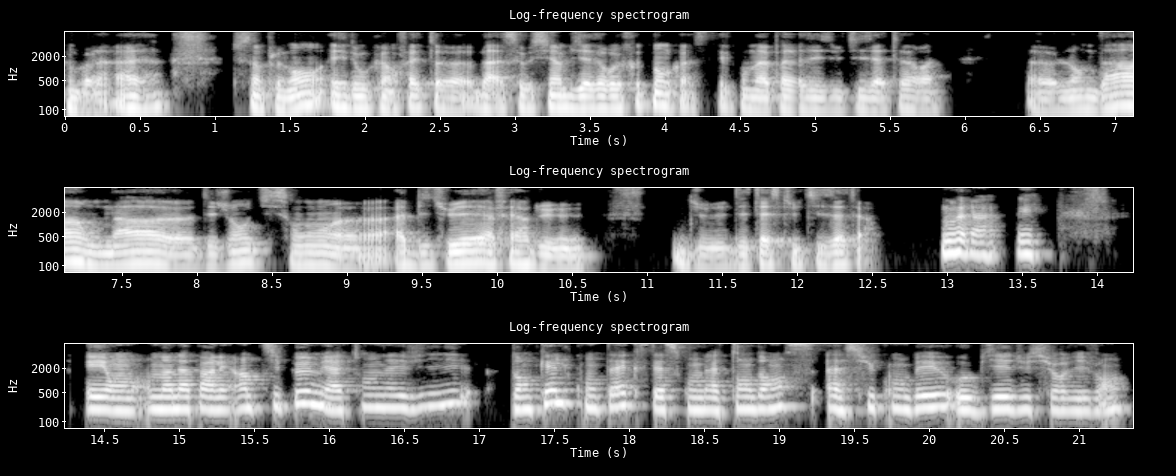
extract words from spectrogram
voilà, tout simplement. Et donc en fait, euh, bah, c'est aussi un biais de recrutement, quoi. C'est qu'on n'a pas des utilisateurs lambda, on a des gens qui sont habitués à faire du, du, des tests utilisateurs. Voilà. Et on, en a parlé un petit peu, mais à ton avis, dans quel contexte est-ce qu'on a tendance à succomber au biais du survivant?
